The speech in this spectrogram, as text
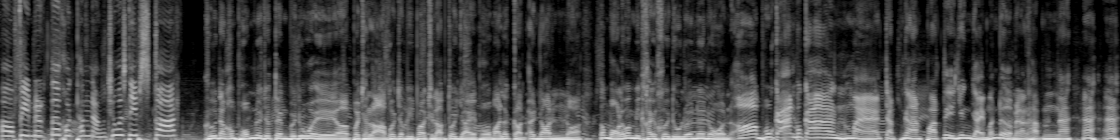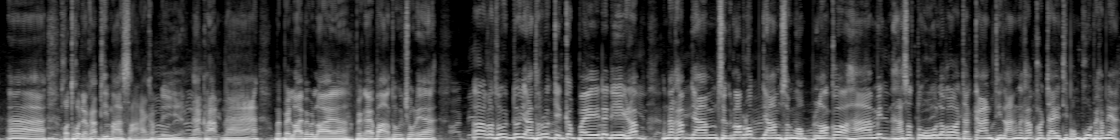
เอ่อฟิล์มดีเรคเตอร์คนทำหนังชื่อว่าสตีฟสกอต คือหนังของผมเนี่ยจะเต็มไปด้วยปลาฉลามก็จะมีปลาฉลามตัวใหญ่โผล่มาแล้วกัดไอ้นั่นนะต้องบอกเลยว่ามีใครเคยดูเลยแน่นอนอ่าผู้การผู้การแหมจัดงานปาร์ตี้ยิ่งใหญ่เหมือนเดิมนะครับนะขอโทษนะครับที่มาสายครับนี่นะครับนะไม่เป็นไรไม่เป็นไรนะเป็นไงบ้างทุกช่วงนี้อ่าก็ทุกทุกอย่างธุรกิจก็ไปได้ดีครับนะครับ ยามศึกรบยามสงบเราก็หามิตรหาศัตรูแล้วก็จัดการทีหลังนะครับ เข้าใจที่ผมพูดไหมครับเนี่ย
